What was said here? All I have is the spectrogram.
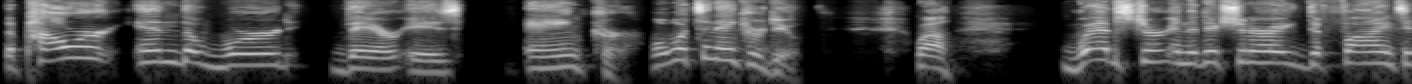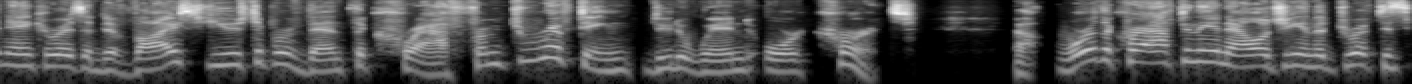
The power in the word there is anchor. Well, what's an anchor do? Well, Webster in the dictionary defines an anchor as a device used to prevent the craft from drifting due to wind or currents. Now, we're the craft in the analogy, and the drift is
